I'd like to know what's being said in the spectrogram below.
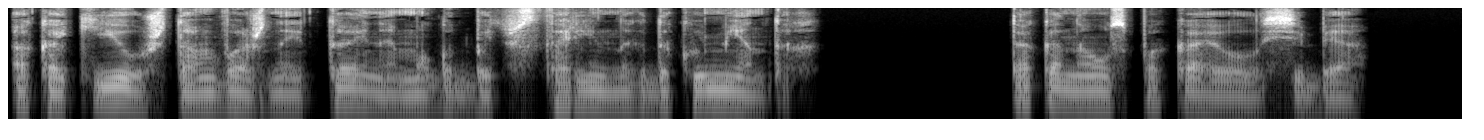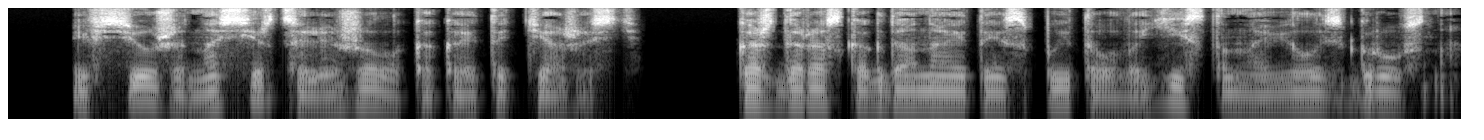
А какие уж там важные тайны могут быть в старинных документах? Так она успокаивала себя. И все же на сердце лежала какая-то тяжесть. Каждый раз, когда она это испытывала, ей становилось грустно.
